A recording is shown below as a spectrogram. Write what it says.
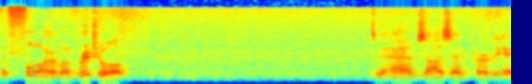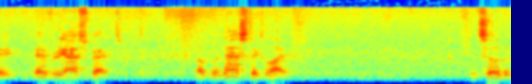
the form of ritual to have zazen permeate every aspect of monastic life. And so the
